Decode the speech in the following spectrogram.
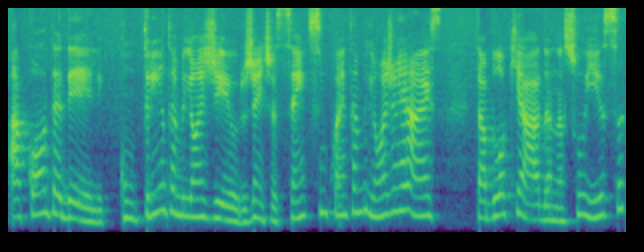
A conta é dele, com 30 milhões de euros, gente, é 150 milhões de reais. Está bloqueada na Suíça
